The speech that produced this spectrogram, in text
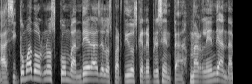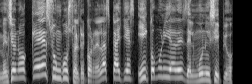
así como adornos con banderas de los partidos que representa. Marlene de Anda mencionó que es un gusto el recorrer las calles y comunidades del municipio,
